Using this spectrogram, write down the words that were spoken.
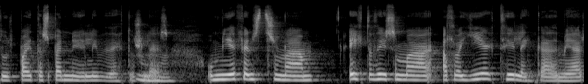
þú bæta spennu í lífið þitt og svo leiðis og mér finnst svona eitt af því sem að alltaf ég tilengaði mér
